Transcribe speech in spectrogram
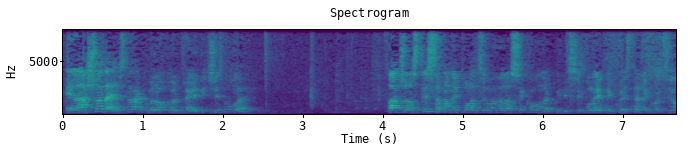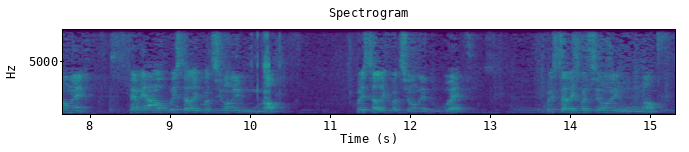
e lascio a destra quello col pedice 2 faccio la stessa manipolazione della seconda quindi se volete questa è l'equazione chiamiamo questa l'equazione 1 questa è l'equazione 2 questa è l'equazione 1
